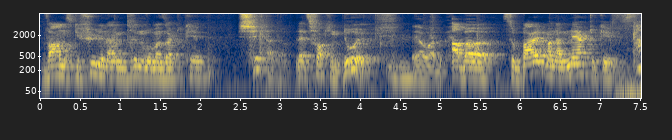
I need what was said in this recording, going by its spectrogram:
warmes Gefühl in einem drin, wo man sagt, okay, shit, Alter, let's fucking do it. Ja, Mann. Aber sobald man dann merkt, okay, fuck,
